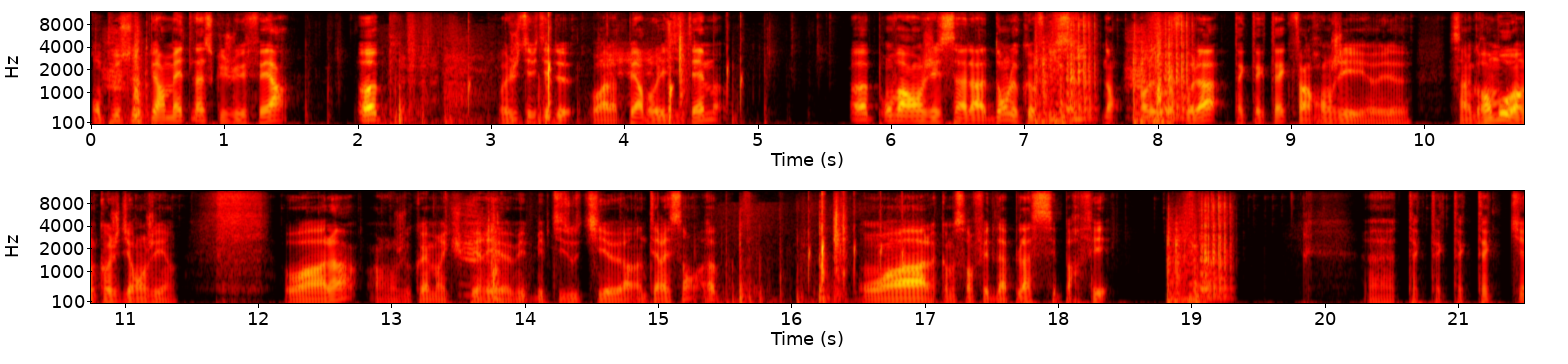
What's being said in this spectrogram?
On peut se le permettre là, ce que je vais faire. Hop. On va juste éviter de perdre les items. Hop, on va ranger ça là dans le coffre ici. Non, dans le coffre là. Tac, tac, tac. Enfin, ranger. Euh, c'est un grand mot hein, quand je dis ranger. Hein. Voilà. Je vais quand même récupérer euh, mes, petits outils euh, intéressants. Hop. Voilà. Comme ça, on fait de la place. C'est parfait. tac, tac, tac, tac.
